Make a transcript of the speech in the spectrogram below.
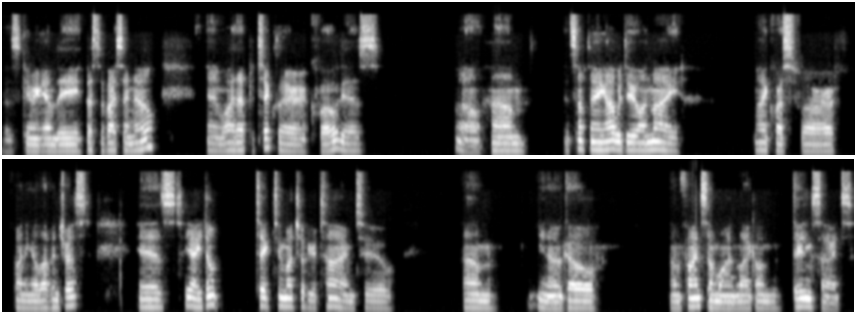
was giving him the best advice I know. And why that particular quote is, well, um, it's something I would do on my my quest for finding a love interest. Is yeah, you don't take too much of your time to, um, you know, go um, find someone like on dating sites.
